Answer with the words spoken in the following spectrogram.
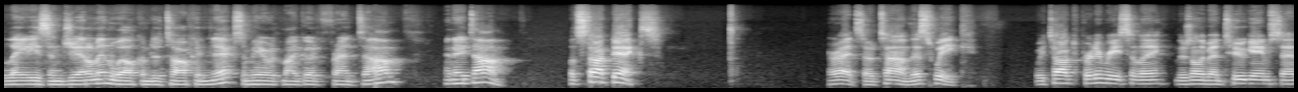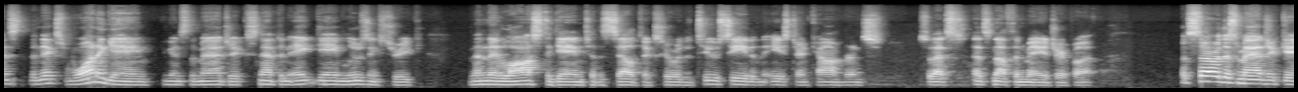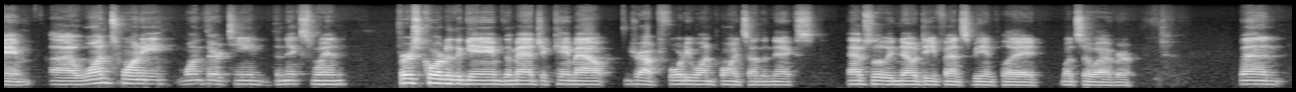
Ladies and gentlemen, welcome to Talking Knicks. I'm here with my good friend Tom. And hey, Tom, let's talk Knicks. All right, so Tom, this week we talked pretty recently. There's only been two games since. The Knicks won a game against the Magic, snapped an eight game losing streak, and then they lost a game to the Celtics, who were the two seed in the Eastern Conference. So that's that's nothing major. But let's start with this Magic game. Uh, 120, 113, the Knicks win. First quarter of the game, the Magic came out, dropped 41 points on the Knicks. Absolutely no defense being played whatsoever. Then,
